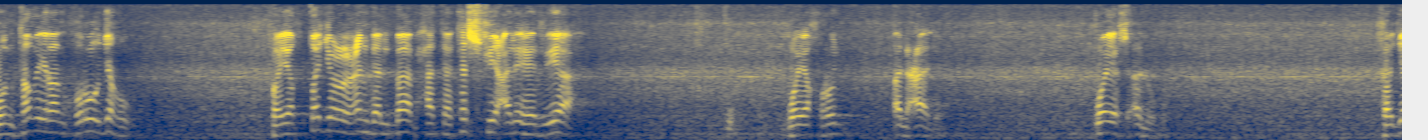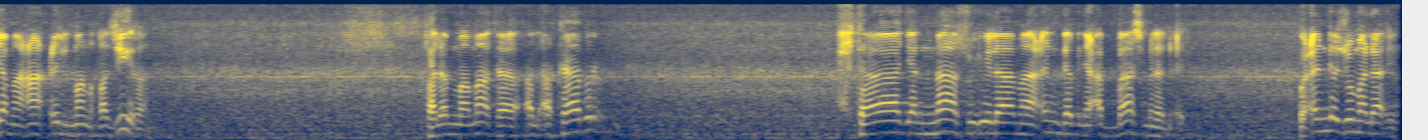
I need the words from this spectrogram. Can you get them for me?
منتظرا خروجه فيضطجع عند الباب حتى تشفي عليه الرياح ويخرج العالم ويسأله. فجمع علما غزيرا. فلما مات الأكابر احتاج الناس إلى ما عند ابن عباس من العلم وعند زملائه.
